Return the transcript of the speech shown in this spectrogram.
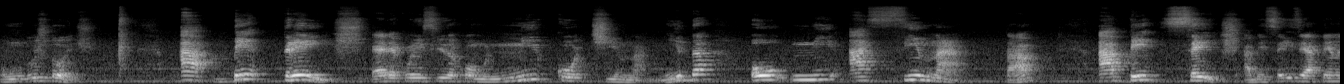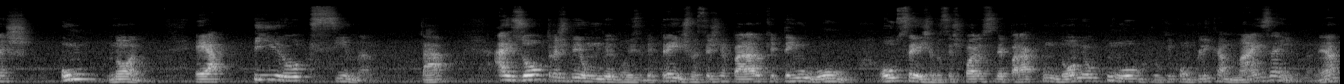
um dos dois. A B3, ela é conhecida como nicotinamida ou niacina, tá? A B6, a B6 é apenas um nome, é a piroxina, tá? As outras B1, B2 e B3, vocês repararam que tem o OU, ou seja, vocês podem se deparar com um nome ou com outro, o que complica mais ainda, né?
